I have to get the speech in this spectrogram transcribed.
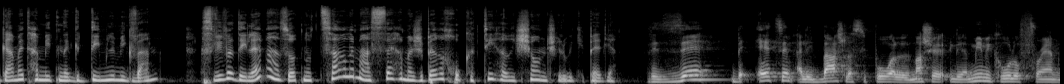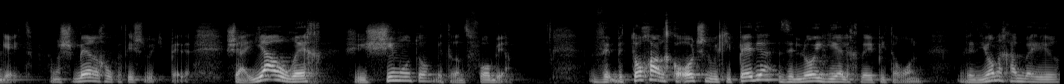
גם את המתנגדים למגוון? סביב הדילמה הזאת נוצר למעשה המשבר החוקתי הראשון של ויקיפדיה. וזה בעצם הליבה של הסיפור על מה שלימים יקראו לו פרמגייט, המשבר החוקתי של ויקיפדיה, שהיה עורך שהאשימו אותו בטרנספוביה. ובתוך הערכאות של ויקיפדיה זה לא הגיע לכדי פתרון. ויום אחד בהיר,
